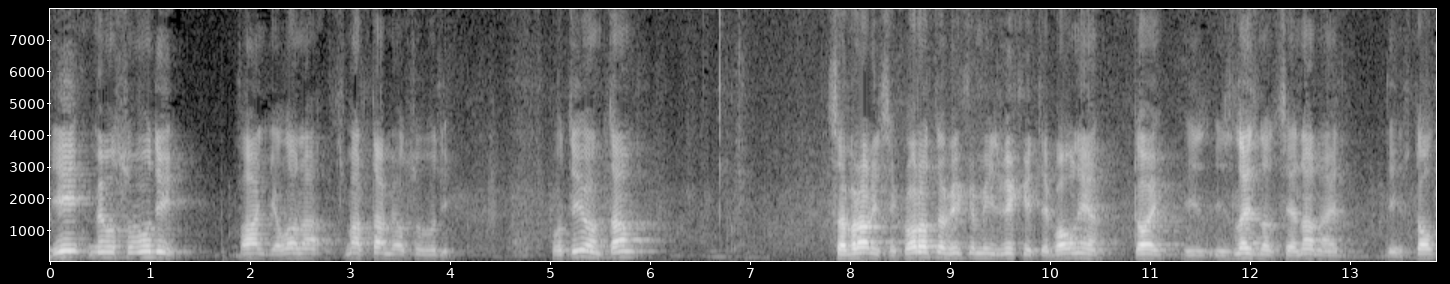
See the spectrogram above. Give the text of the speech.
И ме освободи. Ангела на смъртта ме освободи. Отивам там, събрали се хората, викаме, извикайте болния. Той излезна цена на един стол.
